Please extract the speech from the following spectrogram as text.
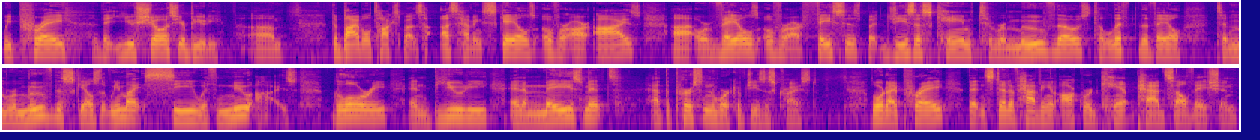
We pray that you show us your beauty. Um, the Bible talks about us having scales over our eyes uh, or veils over our faces, but Jesus came to remove those, to lift the veil, to remove the scales that we might see with new eyes glory and beauty and amazement at the person and work of Jesus Christ. Lord, I pray that instead of having an awkward camp pad salvation,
